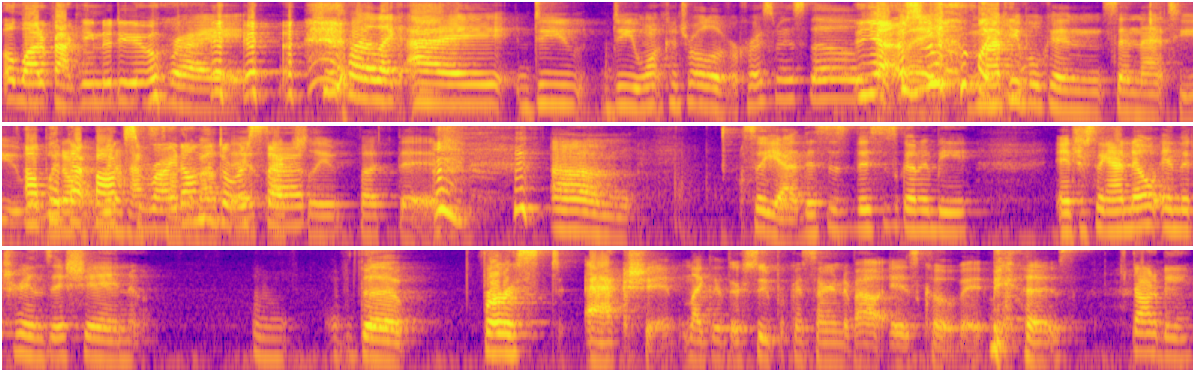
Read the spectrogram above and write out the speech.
a lot of packing to do. Right. She was probably like, I do you do you want control over Christmas though? Yeah, Like, my people can send that to you. I'll put that box right on the doorstep. Actually, fuck this. um, so yeah, this is this is gonna be interesting. I know in the transition, the first action like that they're super concerned about is COVID because Gotta be.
